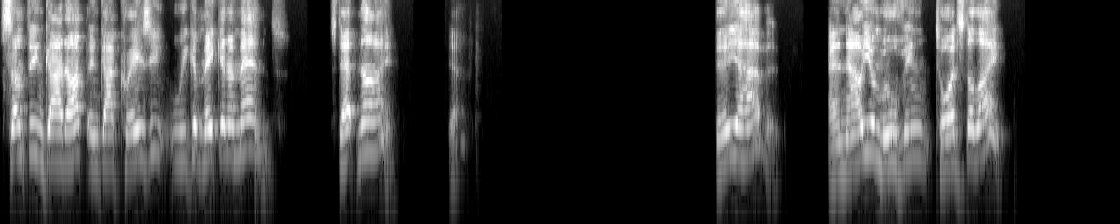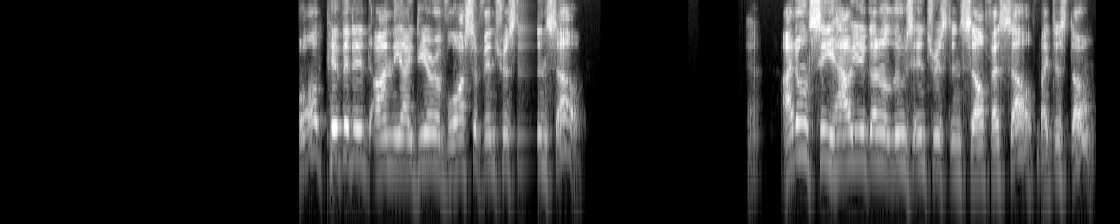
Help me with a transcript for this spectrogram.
something got up and got crazy, we could make an amends. Step nine. Yeah. There you have it. And now you're moving towards the light. All pivoted on the idea of loss of interest in self. Yeah. I don't see how you're going to lose interest in self as self. I just don't.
